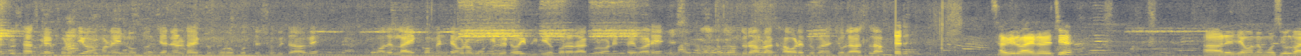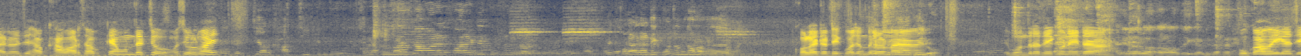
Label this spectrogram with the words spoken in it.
একটু সাবস্ক্রাইব করে দিও। আমার এই নতুন চ্যানেলটা একটু গ্রো করতে সুবিধা হবে। তোমাদের লাইক কমেন্টে আমরা মোটিভেট হই ভিডিও করার আগ্রহ অনেকটাই বাড়ে। বন্ধুরা আমরা খাবারের দোকানে চলে আসলাম। সাবির ভাই রয়েছে। আর এই যে আমাদের মসিউল ভাই রয়েছে সব খাবার সব কেমন দেখছ মসিউল ভাই? কলাইটা ঠিক পছন্দ হলো না। বন্ধুরা দেখুন এটা পোকা হয়ে গেছে,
